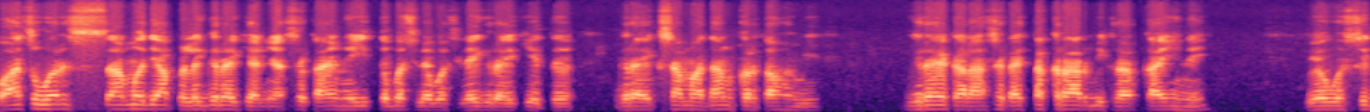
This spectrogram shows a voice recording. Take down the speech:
पाच वर्षामध्ये आपल्याला गिरायक आणि असं काय नाही इथं बसल्या बसल्या गिरायक येतं. गिरायक समाधान करतो आम्ही. गिरायकाला असं काही तक्रार बिक्रार काही नाही. व्यवस्थित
